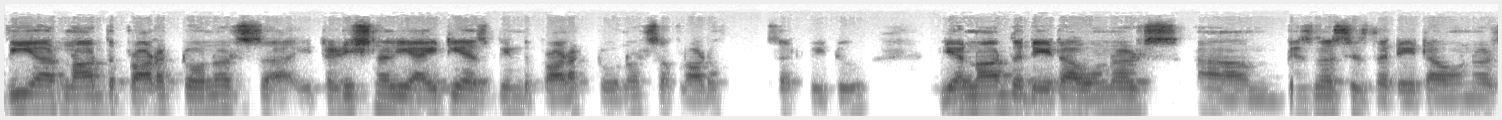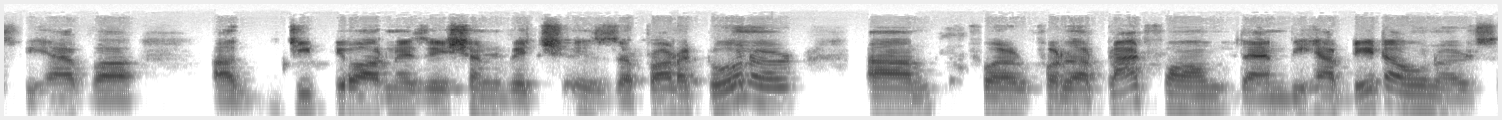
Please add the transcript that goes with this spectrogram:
we are not the product owners. traditionally, IT has been the product owners of a lot of things that we do. We are not the data owners. Um, business is the data owners. We have a GPO organization, which is a product owner um, for, for our platform. Then we have data owners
